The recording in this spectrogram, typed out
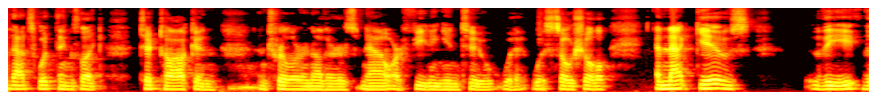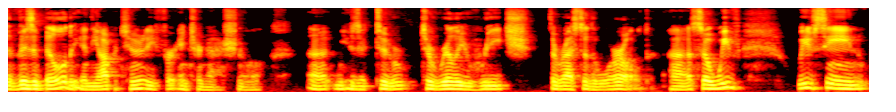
that's what things like TikTok and, and Triller and others now are feeding into with, with social. And that gives the the visibility and the opportunity for international uh, music to to really reach the rest of the world. Uh, so we've we've seen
